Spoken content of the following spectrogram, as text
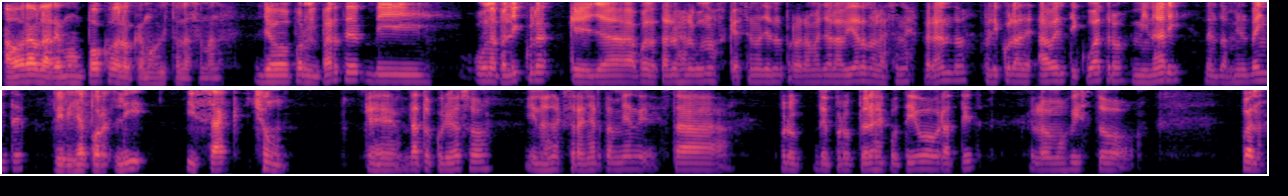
Ahora hablaremos un poco de lo que hemos visto en la semana. Yo, por mi parte, vi una película que ya, bueno, tal vez algunos que estén oyendo el programa ya la vieron o la estén esperando. Película de A24, Minari, del 2020. Dirigida por Lee Isaac Chung. Que, dato curioso, y no es de extrañar también, está de productor ejecutivo Brad Pitt, que lo hemos visto, bueno,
